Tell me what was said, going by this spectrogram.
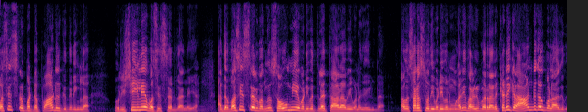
வசிஷ்டர் பட்ட பாடு இருக்குது தெரியுங்களா? ஒரு ரிஷியிலே வசிஷ்டர் தாங்க ஐயா அந்த வசிஷ்டர் வந்து சௌமிய வடிவத்தில் தாராவை வணங்குகின்றார். அவர் சரஸ்வதி வடிவம் மாதிரி வர வர்றாரு. கிடைக்கல ஆண்டுகள் பல ஆகுது.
